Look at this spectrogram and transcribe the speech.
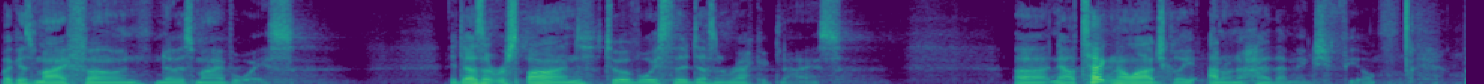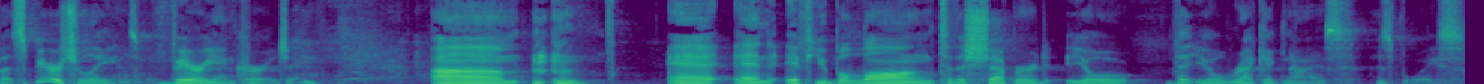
because my phone knows my voice. It doesn't respond to a voice that it doesn't recognize. Uh, now, technologically, I don't know how that makes you feel, but spiritually, it's very encouraging. Um, and, and if you belong to the shepherd, you'll, that you'll recognize his voice.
